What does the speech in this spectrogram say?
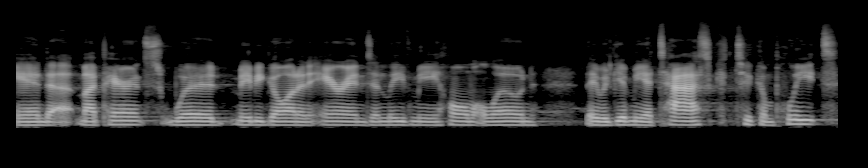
And uh, my parents would maybe go on an errand and leave me home alone. They would give me a task to complete,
